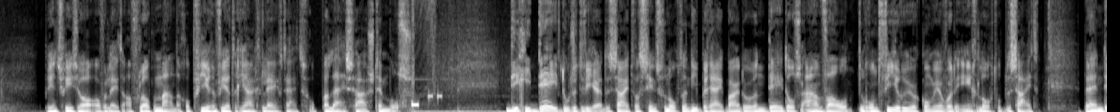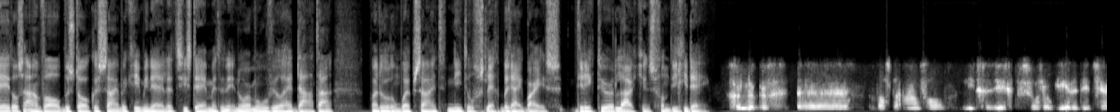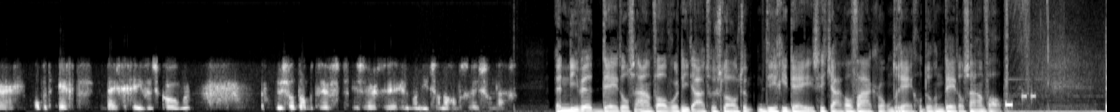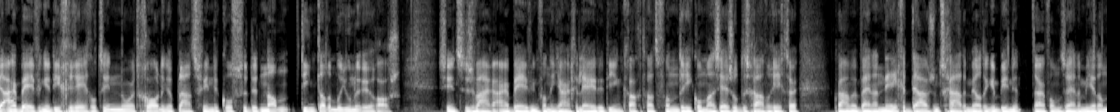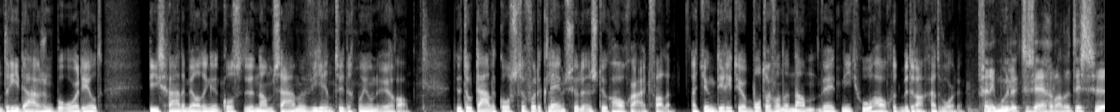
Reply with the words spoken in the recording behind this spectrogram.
Prins Friso overleed afgelopen maandag op 44-jarige leeftijd op Paleishuis ten Bosch. DigiD doet het weer. De site was sinds vanochtend niet bereikbaar door een DDoS-aanval. Rond 4 uur kon weer worden ingelogd op de site. Bij een DDoS-aanval bestoken cybercriminelen het systeem met een enorme hoeveelheid data, waardoor een website niet of slecht bereikbaar is. Directeur Luitjens van DigiD. Gelukkig uh, was de aanval niet gericht, zoals ook eerder dit jaar, op het echt bij gegevens komen. Dus wat dat betreft is er eh, helemaal niets aan de hand geweest vandaag. Een nieuwe DDoS-aanval wordt niet uitgesloten. DigiD is dit jaar al vaker ontregeld door een DDoS-aanval. De aardbevingen die geregeld in Noord-Groningen plaatsvinden... kosten de NAM tientallen miljoenen euro's. Sinds de zware aardbeving van een jaar geleden... die een kracht had van 3,6 op de schaal van Richter... kwamen bijna 9000 schademeldingen binnen. Daarvan zijn er meer dan 3000 beoordeeld. Die schademeldingen kosten de NAM samen 24 miljoen euro. De totale kosten voor de claims zullen een stuk hoger uitvallen. Adjunct-directeur Botter van de NAM weet niet hoe hoog het bedrag gaat worden. Dat vind ik moeilijk te zeggen, want het is uh,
